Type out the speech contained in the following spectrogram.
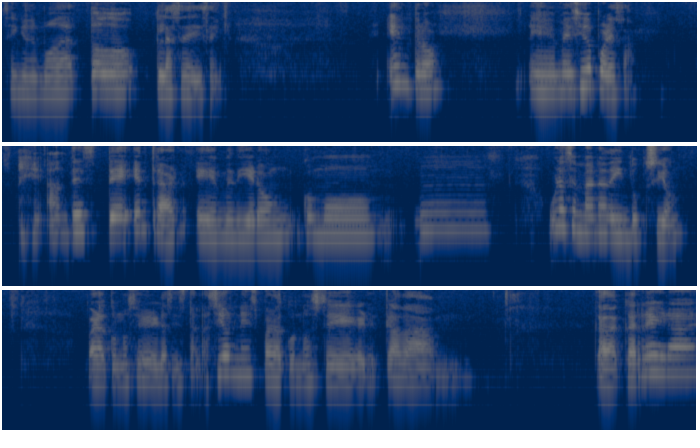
diseño de moda, todo clase de diseño. Entro, eh, me decido por esa. Antes de entrar eh, me dieron como una semana de inducción para conocer las instalaciones, para conocer cada cada carrera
